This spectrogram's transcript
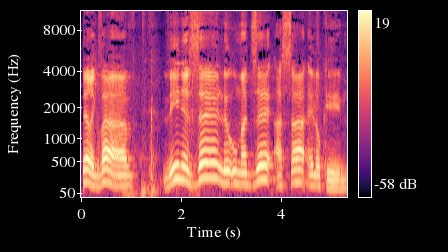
פרק ו' והנה זה לעומת זה עשה אלוקים.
